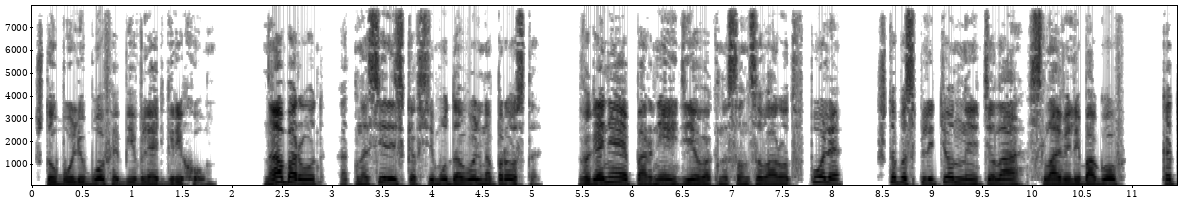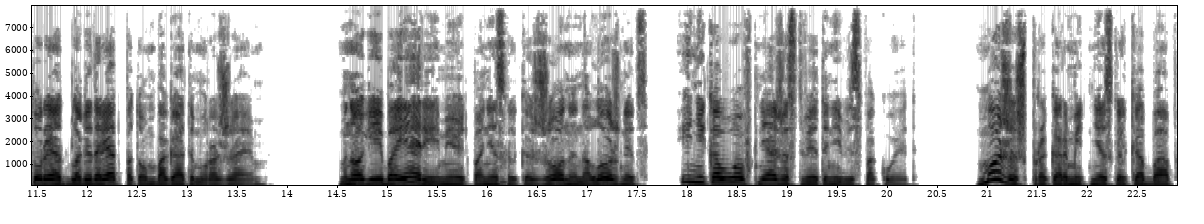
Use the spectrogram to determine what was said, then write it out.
чтобы любовь объявлять грехом. Наоборот, относились ко всему довольно просто, выгоняя парней и девок на солнцеворот в поле, чтобы сплетенные тела славили богов, которые отблагодарят потом богатым урожаем. Многие бояре имеют по несколько жен и наложниц, и никого в княжестве это не беспокоит. Можешь прокормить несколько баб,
